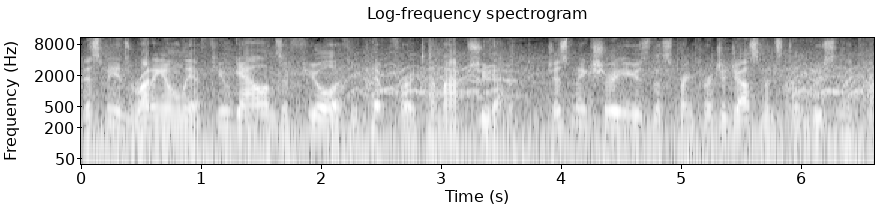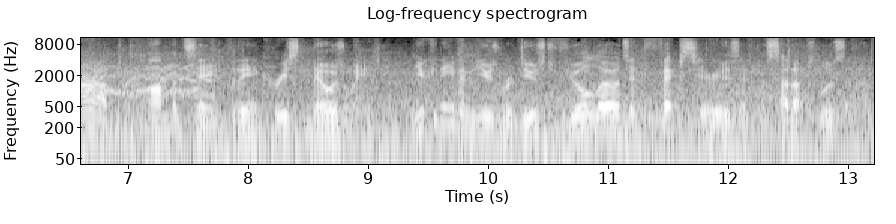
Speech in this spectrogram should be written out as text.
This means running only a few gallons of fuel if you pit for a 10 lap shootout. Just make sure you use the spring perch adjustments to loosen the car up to compensate for the increased nose weight. You can even use reduced fuel loads in fixed series if the setup's loose enough.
